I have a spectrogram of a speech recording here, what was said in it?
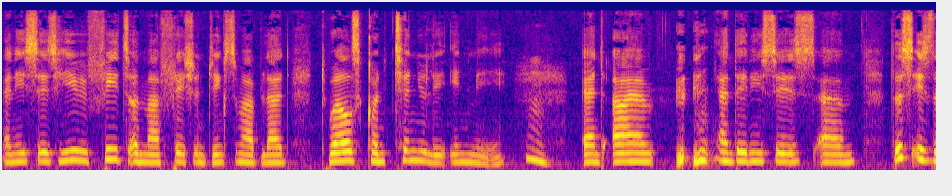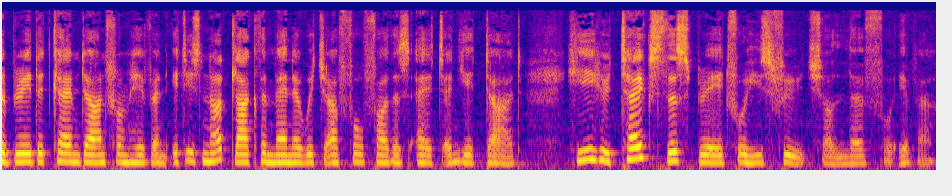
and He says, "He who feeds on my flesh and drinks my blood dwells continually in me." Hmm. And I and then he says, um, "This is the bread that came down from heaven. It is not like the manna which our forefathers ate and yet died. He who takes this bread for his food shall live forever."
